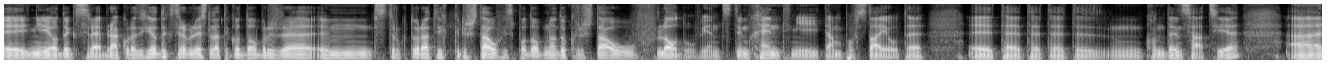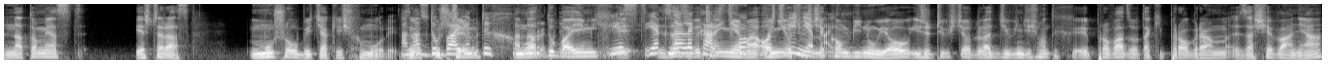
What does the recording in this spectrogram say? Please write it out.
y, nie jodek srebra. Akurat jodek srebra jest dlatego dobry, że struktura tych kryształów jest podobna do kryształów lodu, więc tym chętniej tam powstają te, y, te, te, te, te mm, kondensacje. E, Natomiast jeszcze raz, muszą być jakieś chmury. A nad Dubajem czym- tych A nad chmur Dubajem ich jest y, jak na zazwyczaj lekarstwo, nie ma. Oni oczywiście ma kombinują i rzeczywiście od lat 90. prowadzą taki program zasiewania.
